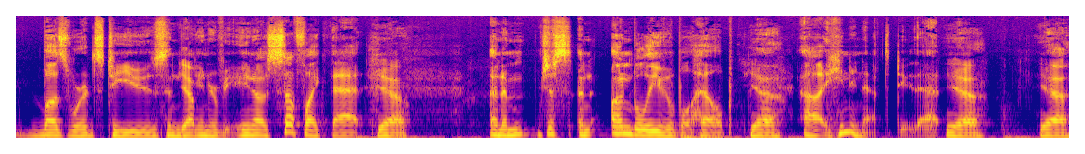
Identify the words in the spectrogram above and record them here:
buzzwords to use in Yep. the interview, you know, stuff like that. Yeah. And um, just an unbelievable help. Yeah. Uh, he didn't have to do that. Yeah. Yeah.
